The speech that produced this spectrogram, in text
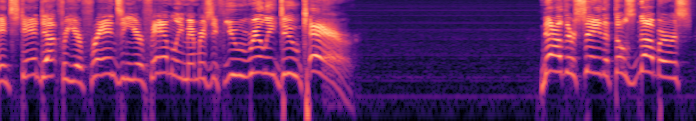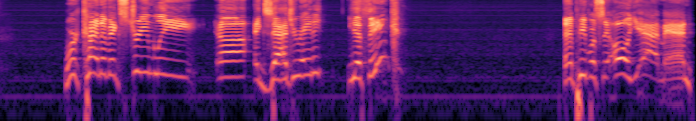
and stand up for your friends and your family members if you really do care. Now they're saying that those numbers were kind of extremely uh, exaggerated. You think? And people say, oh, yeah, man,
